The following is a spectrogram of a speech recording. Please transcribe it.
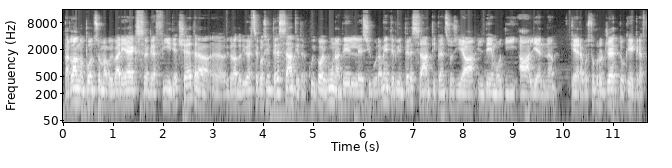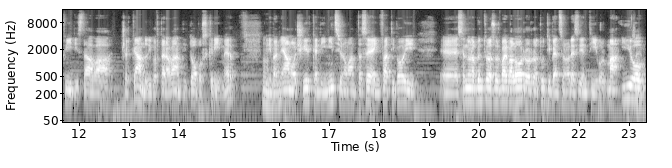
parlando un po' insomma con i vari ex, graffiti eccetera, eh, ho ritrovato diverse cose interessanti, tra cui poi una delle sicuramente più interessanti penso sia il demo di Alien, che era questo progetto che Graffiti stava cercando di portare avanti dopo Screamer, quindi mm-hmm. parliamo circa di inizio 96, infatti poi eh, essendo un'avventura survival horror, tutti pensano a Resident Evil, ma io, sì.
